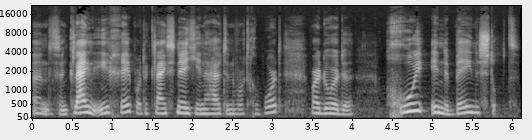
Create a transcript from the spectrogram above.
En dat is een kleine ingreep, wordt een klein sneetje in de huid en wordt geboord, waardoor de groei in de benen stopt.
